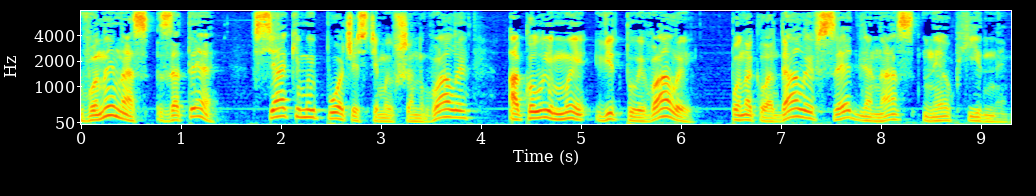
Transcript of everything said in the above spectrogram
Вони нас за те всякими почестями вшанували, а коли ми відпливали, понакладали все для нас необхідне.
